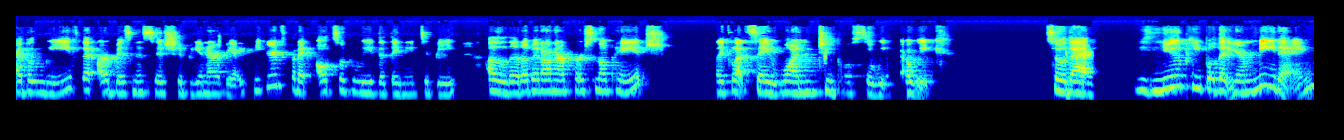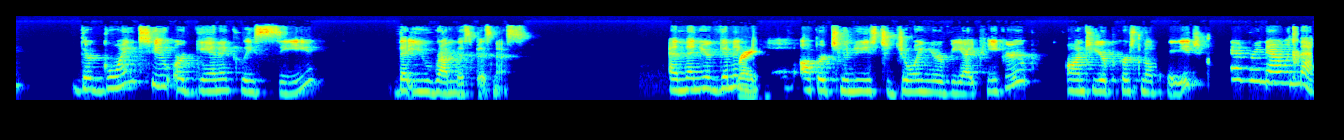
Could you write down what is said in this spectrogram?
I believe that our businesses should be in our VIP groups, but I also believe that they need to be a little bit on our personal page. Like let's say one, two posts a week a week. So that these new people that you're meeting they're going to organically see that you run this business. And then you're going Right. to give opportunities to join your VIP group onto your personal page every now and then.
